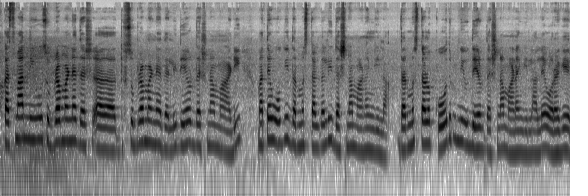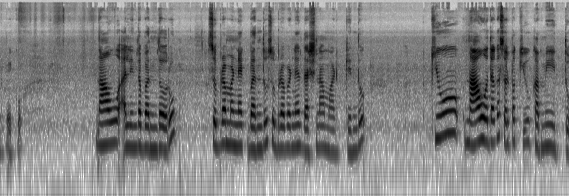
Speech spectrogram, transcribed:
ಅಕಸ್ಮಾತ್ ನೀವು ಸುಬ್ರಹ್ಮಣ್ಯ ದರ್ಶ ಸುಬ್ರಹ್ಮಣ್ಯದಲ್ಲಿ ದೇವ್ರ ದರ್ಶನ ಮಾಡಿ, ಮತ್ತೆ ಹೋಗಿ ಧರ್ಮಸ್ಥಳದಲ್ಲಿ ದರ್ಶನ ಮಾಡೋಂಗಿಲ್ಲ. ಧರ್ಮಸ್ಥಳಕ್ಕೆ ಹೋದ್ರೂ ನೀವು ದೇವ್ರ ದರ್ಶನ ಮಾಡೋಂಗಿಲ್ಲ, ಅಲ್ಲೇ ಹೊರಗೆ ಇರಬೇಕು. ನಾವು ಅಲ್ಲಿಂದ ಬಂದವರು ಸುಬ್ರಹ್ಮಣ್ಯಕ್ಕೆ ಬಂದು ಸುಬ್ರಹ್ಮಣ್ಯ ದರ್ಶನ ಮಾಡ್ಕೊಂಡು ಕ್ಯೂ ನಾವು ಹೋದಾಗ ಸ್ವಲ್ಪ ಕ್ಯೂ ಕಮ್ಮಿ ಇತ್ತು.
